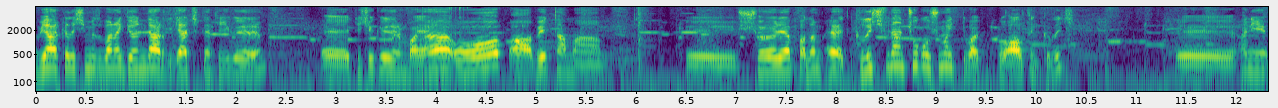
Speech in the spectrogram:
bir arkadaşımız bana gönderdi. Gerçekten teşekkür ederim. Ee, teşekkür ederim bayağı. Hop abi tamam. Ee, şöyle yapalım. Evet kılıç falan çok hoşuma gitti bak bu altın kılıç. Ee, hani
